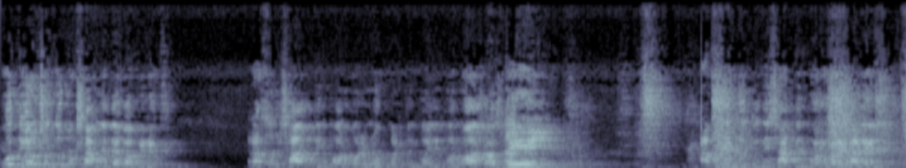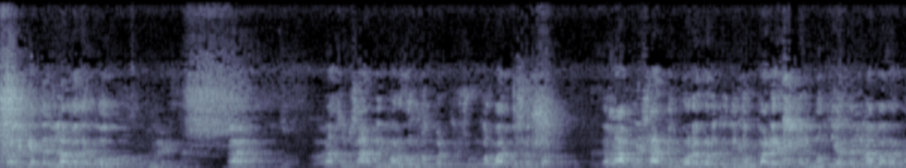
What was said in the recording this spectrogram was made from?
অধিকাংশ যুবক সামনে দিয়ে বাবরি রাখছে রাসুল সাত দিন পর পরে নখ কাটতেন। কয়দিন পর পর আপনি নখ যদি সাত দিন পরে পরে কাটেন তাহলে কি একটা লম্বা থাকব হ্যাঁ? রাসুল সাত দিন পরে পর নখ কাটতেন। শুক্রবার বৃহস্পতিবার। তাহলে আপনি সাত দিন পরে পরে যদি নখ কাটেন তাহলে নখ কি একটা লম্বা থাকব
